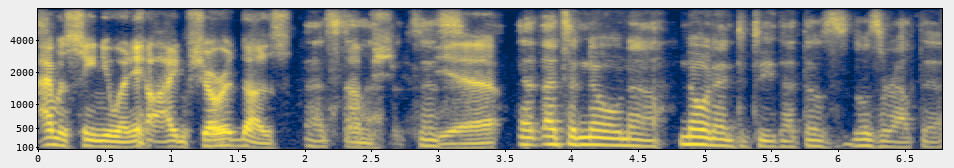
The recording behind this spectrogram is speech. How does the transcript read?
I haven't seen you any. I'm sure it does. that still I'm sh- happens. That's, Yeah. that, that's a known uh, known entity that those those are out there.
